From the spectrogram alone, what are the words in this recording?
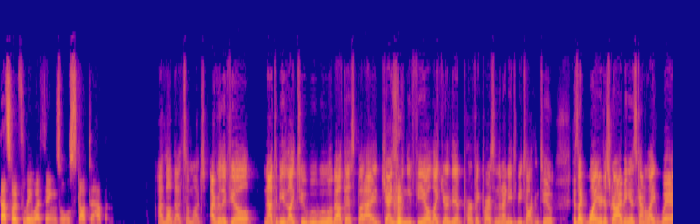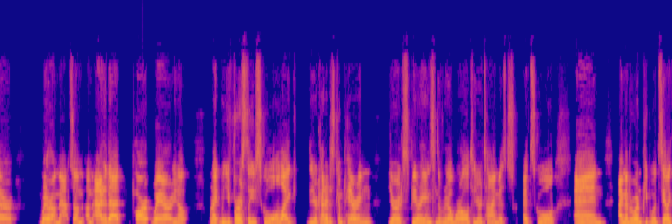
that's hopefully where things will start to happen. I love that so much. I really feel not to be like too woo woo about this, but I genuinely feel like you're the perfect person that I need to be talking to because like what you're describing is kind of like where where I'm at. So I'm I'm out of that part where you know when I when you first leave school, like you're kind of just comparing your experience in the real world to your time at, at school. And i remember when people would say like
